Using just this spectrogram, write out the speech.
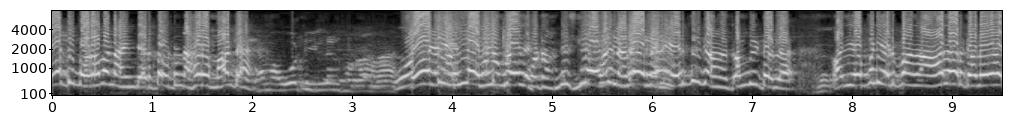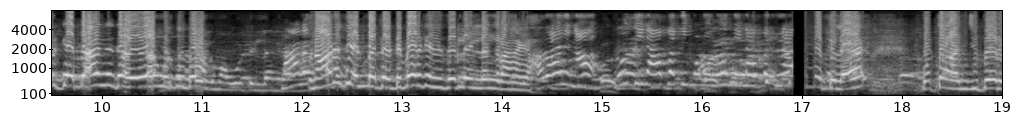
ஓட்டு போடாம நான் இந்த இடத்த விட்டு நகர மாட்டேன். ஓட்டு இல்லைன்னு சொல்றாங்களா? ஓட்டு இல்ல எடுத்திருக்காங்க கம்ப்யூட்டர்ல அது எப்படி எடுப்பாங்க? ஆதார் கார்டு இருக்கு கொடுத்துட்டோம் நானூத்தி எண்பத்தி எட்டு பேருக்கு இந்த தெரியல இல்லங்கிறாங்க ஐயா குடும்பத்துல மொத்தம் அஞ்சு பேரு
